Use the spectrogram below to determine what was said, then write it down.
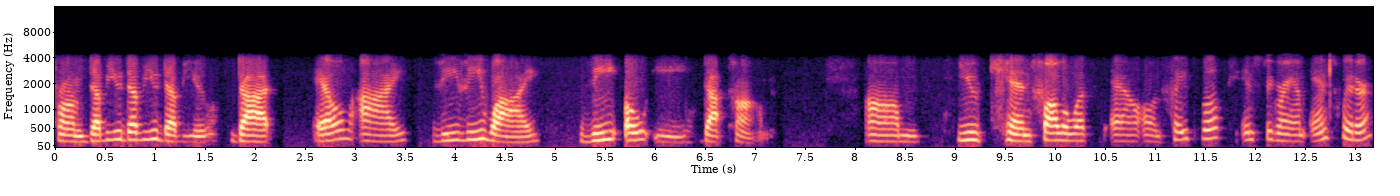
from www.livzoe.com. Um, you can follow us uh, on Facebook, Instagram, and Twitter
